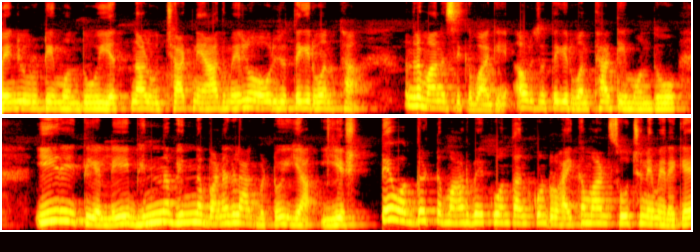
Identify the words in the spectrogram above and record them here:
ಬೆಂಗಳೂರು ಟೀಮ್ ಒಂದು, ಯತ್ನಾಳ್ ಉಚ್ಚಾಟನೆ ಆದಮೇಲೂ ಅವ್ರ ಜೊತೆಗಿರುವಂಥ, ಅಂದರೆ ಮಾನಸಿಕವಾಗಿ ಅವ್ರ ಜೊತೆಗಿರುವಂಥ ಟೀಮ್ ಒಂದು. ಈ ರೀತಿಯಲ್ಲಿ ಭಿನ್ನ ಭಿನ್ನ ಬಣಗಳಾಗ್ಬಿಟ್ಟು ಯಾ, ಎಷ್ಟೇ ಒಗ್ಗಟ್ಟು ಮಾಡಬೇಕು ಅಂತ ಅಂದ್ಕೊಂಡ್ರು ಹೈಕಮಾಂಡ್ ಸೂಚನೆ ಮೇರೆಗೆ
